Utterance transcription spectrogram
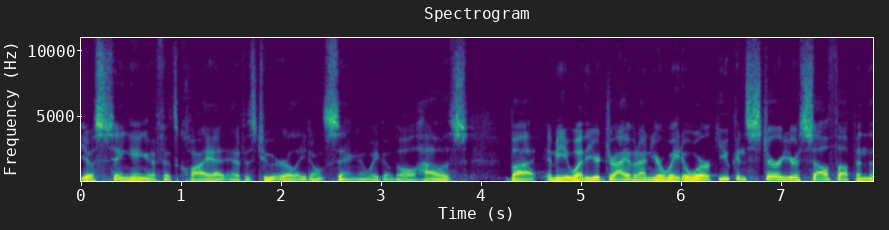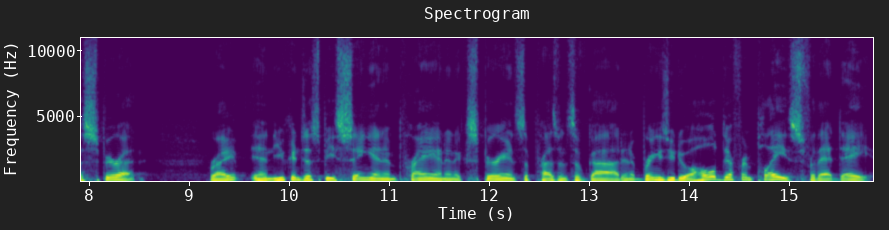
you know, singing, if it's quiet, and if it's too early, don't sing and wake up the whole house. But, I mean, whether you're driving on your way to work, you can stir yourself up in the spirit, right? And you can just be singing and praying and experience the presence of God, and it brings you to a whole different place for that day.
